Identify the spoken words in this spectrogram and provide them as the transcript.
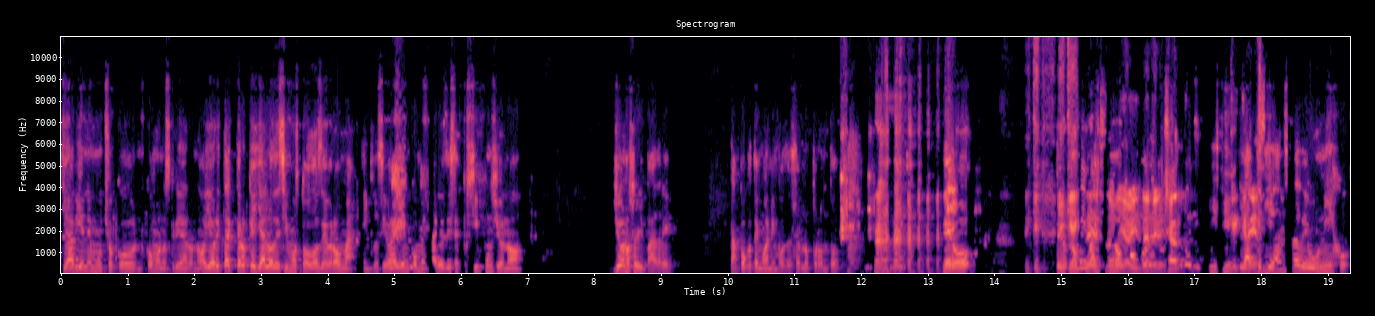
ya viene mucho con cómo nos criaron, ¿no? Y ahorita creo que ya lo decimos todos de broma, inclusive ahí en comentarios dice, pues sí funcionó. Yo no soy padre, tampoco tengo ánimos de hacerlo pronto, pero, pero no me imagino difícil la crianza de un hijo,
